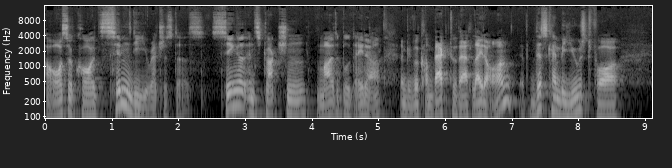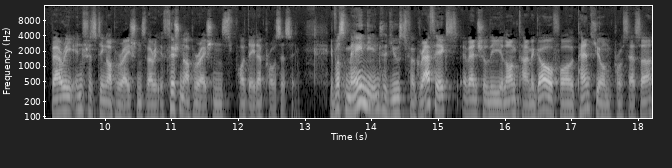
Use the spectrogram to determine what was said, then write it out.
are also called SIMD registers, single instruction multiple data, and we will come back to that later on. This can be used for very interesting operations, very efficient operations for data processing. It was mainly introduced for graphics eventually a long time ago for the Pentium processor,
